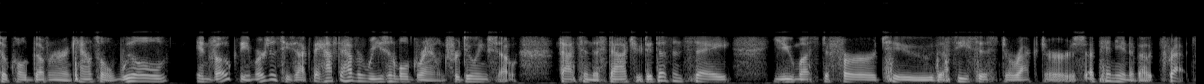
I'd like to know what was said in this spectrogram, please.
so-called governor in council, will invoke the Emergencies Act, they have to have a reasonable ground for doing so. That's in the statute. It doesn't say you must defer to the CSIS director's opinion about threats.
